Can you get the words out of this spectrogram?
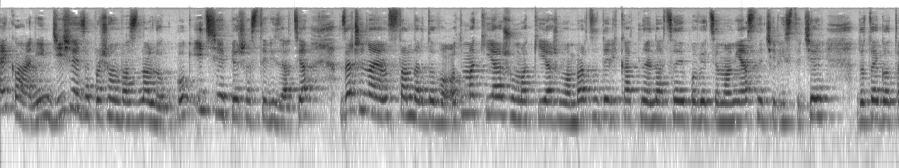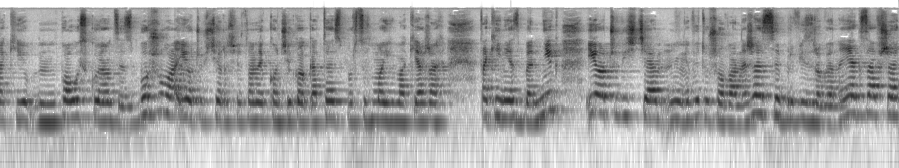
Hej kochani, dzisiaj zapraszam Was na lookbook i dzisiaj pierwsza stylizacja. Zaczynając standardowo od makijażu. Makijaż mam bardzo delikatny, na całej powiece mam jasny, cielisty cień, do tego taki mm, połyskujący z burżuła i oczywiście rozświetlony kącik oka, to jest po prostu w moich makijażach taki niezbędnik. I oczywiście mm, wytuszowane rzęsy, brwi zrobione jak zawsze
